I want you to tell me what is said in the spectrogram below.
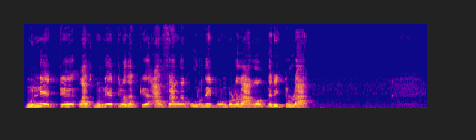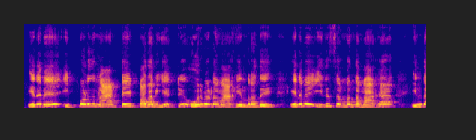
முன்னேற்று வ- முன்னேற்றுவதற்கு அரசாங்கம் உறுதி பூண்டுள்ளதாகவும் தெரிவித்துள்ளார். எனவே இப்பொழுது நாட்டை பதவியேற்று ஒரு வருடம் ஆகின்றது எனவே இது சம்பந்தமாக இந்த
